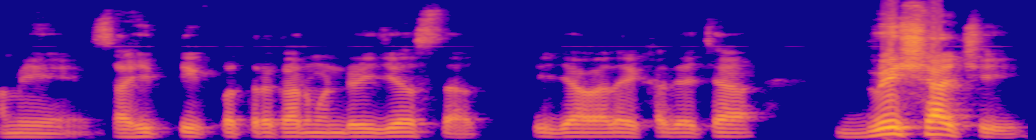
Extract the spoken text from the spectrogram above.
आम्ही साहित्यिक पत्रकार मंडळी जी असतात ती ज्या वेळेला एखाद्याच्या द्वेषाची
